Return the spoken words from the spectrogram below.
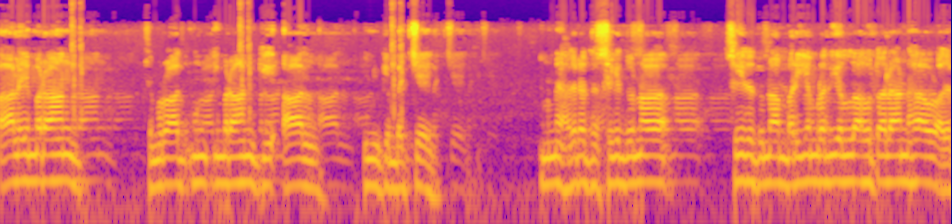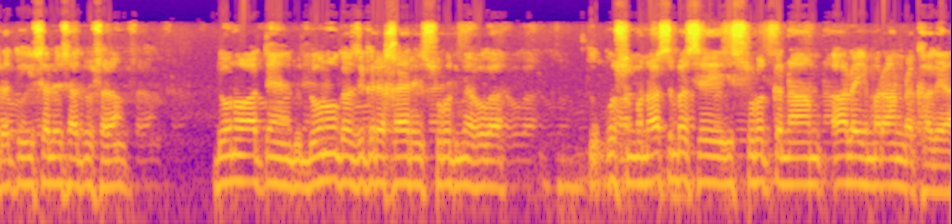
آل عمران سے مراد ان عمران کی آل، ان کے بچے۔ ان میں حضرت سیدنا سیدتنا مریم رضی اللہ تعالیٰ عنہ اور حضرت عیسیٰ علیہ صاحب السلام دونوں آتے ہیں تو دونوں کا ذکر خیر اس صورت میں ہوگا۔ تو اس مناسبت سے اس صورت کا نام اعلی عمران رکھا گیا۔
